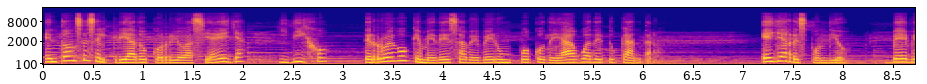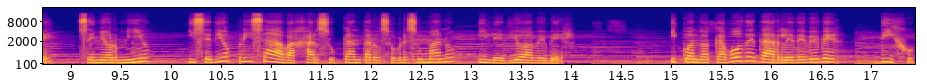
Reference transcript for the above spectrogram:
Entonces el criado corrió hacia ella, y dijo, Te ruego que me des a beber un poco de agua de tu cántaro. Ella respondió, Bebe, señor mío, y se dio prisa a bajar su cántaro sobre su mano, y le dio a beber. Y cuando acabó de darle de beber, dijo,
